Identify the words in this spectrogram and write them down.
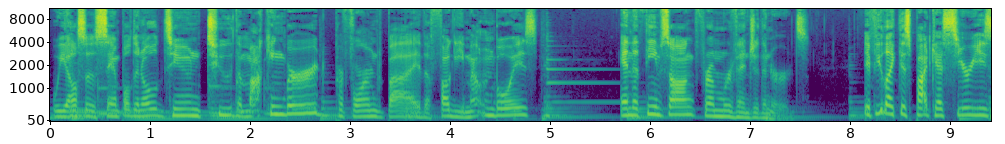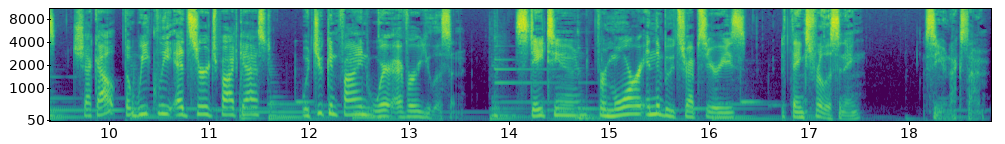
We also sampled an old tune, To the Mockingbird, performed by the Foggy Mountain Boys, and the theme song from Revenge of the Nerds. If you like this podcast series, check out the weekly EdSurge podcast, which you can find wherever you listen. Stay tuned for more in the Bootstrap series. Thanks for listening. See you next time.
